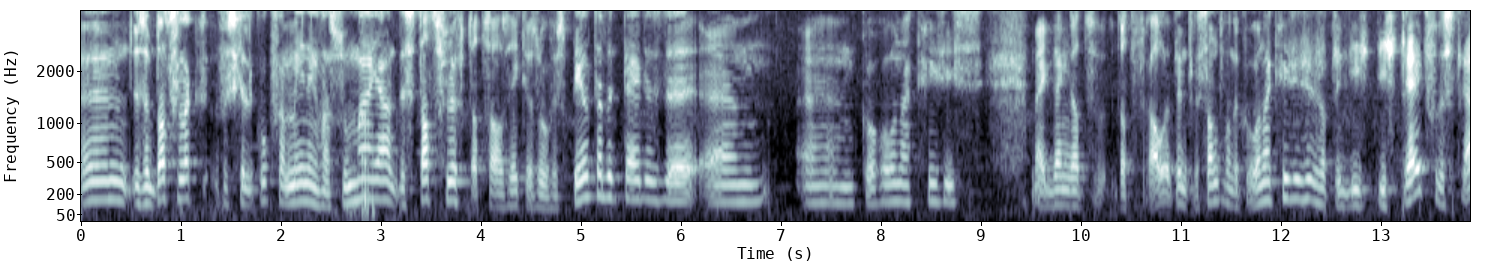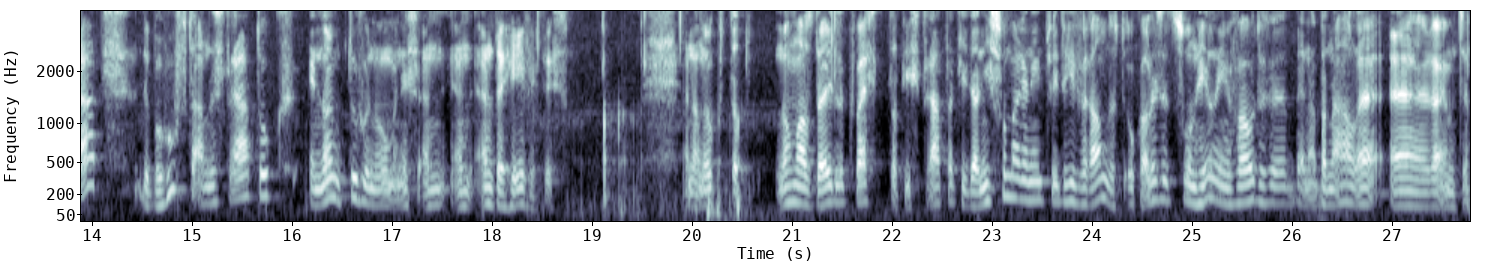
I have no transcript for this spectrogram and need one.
Um, dus op dat vlak verschil ik ook van mening van Soumaya. De stadsvlucht, dat zal zeker zo gespeeld hebben tijdens de um, um, coronacrisis. Maar ik denk dat, dat vooral het interessante van de coronacrisis is dat die, die strijd voor de straat, de behoefte aan de straat ook enorm toegenomen is en, en, en verhevigd is. En dan ook dat nogmaals duidelijk werd dat die straat dat je dat niet zomaar in 1, 2, 3 verandert. Ook al is het zo'n heel eenvoudige, bijna banale uh, ruimte.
